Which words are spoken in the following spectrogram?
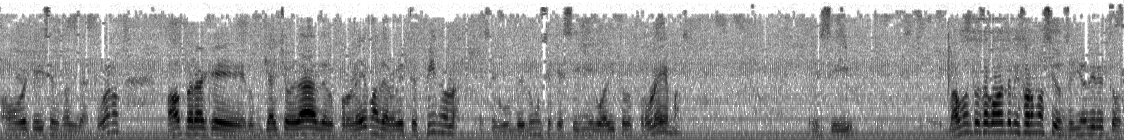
Vamos a ver qué dicen los habitantes. Bueno, vamos a esperar que los muchachos de los problemas del evento Espínola, según denuncia que siguen igualitos los problemas. Eh, sí. Vamos entonces a conocer la información, señor director.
